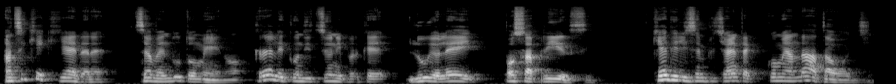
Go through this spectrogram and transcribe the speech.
Anziché chiedere se ha venduto o meno, crea le condizioni perché lui o lei possa aprirsi. Chiedigli semplicemente come è andata oggi.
